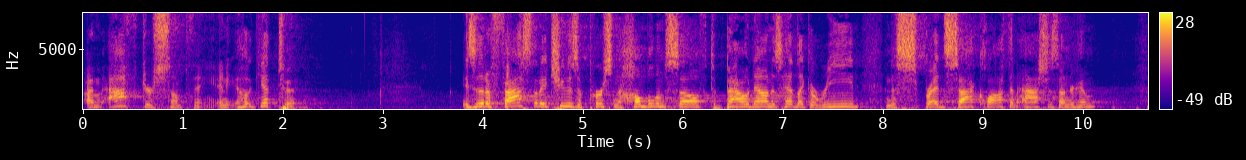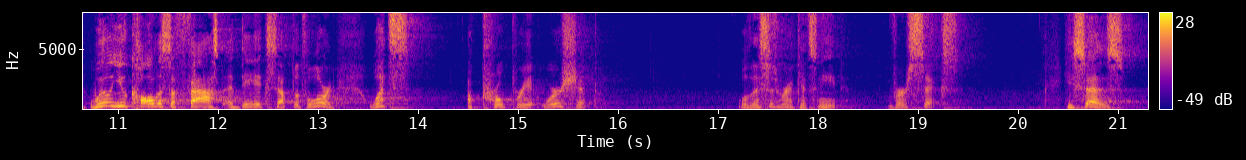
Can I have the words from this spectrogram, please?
I'm after something. And he'll get to it. Is it a fast that I choose a person to humble himself, to bow down his head like a reed, and to spread sackcloth and ashes under him? Will you call this a fast, a day accepted to the Lord? What's appropriate worship? Well, this is where it gets neat. Verse 6. He says,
